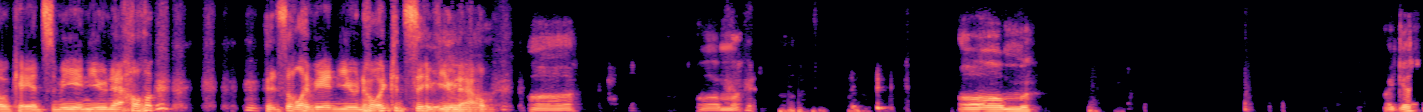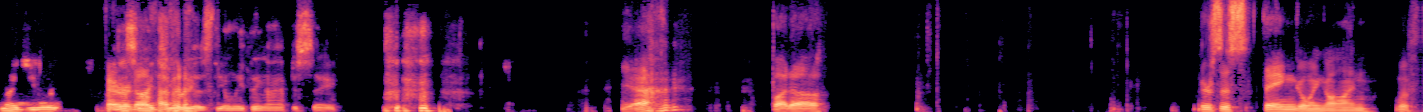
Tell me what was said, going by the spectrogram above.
Okay, it's me and you now. It's only me and you. No one can save you now. Uh, um, um, I guess Nigeria. I Fair guess enough. Nigeria is the only thing I have to say. Yeah. But uh there's this thing going on with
